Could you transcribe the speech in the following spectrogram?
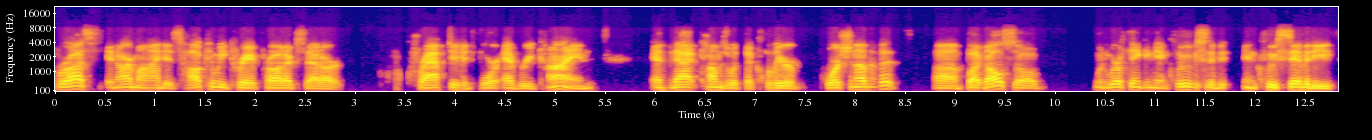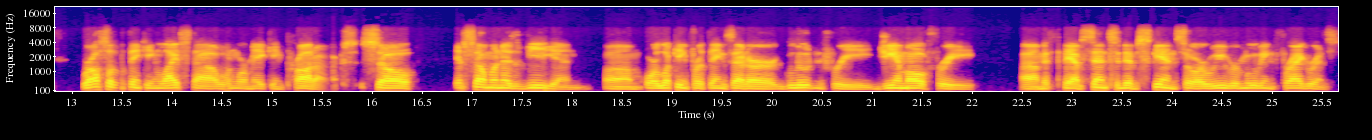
for us in our mind is how can we create products that are crafted for every kind? And that comes with the clear portion of it. Um, but also when we're thinking inclusive inclusivity, we're also thinking lifestyle when we're making products. So if someone is vegan um, or looking for things that are gluten free, GMO free, um, if they have sensitive skin, so are we removing fragrance?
